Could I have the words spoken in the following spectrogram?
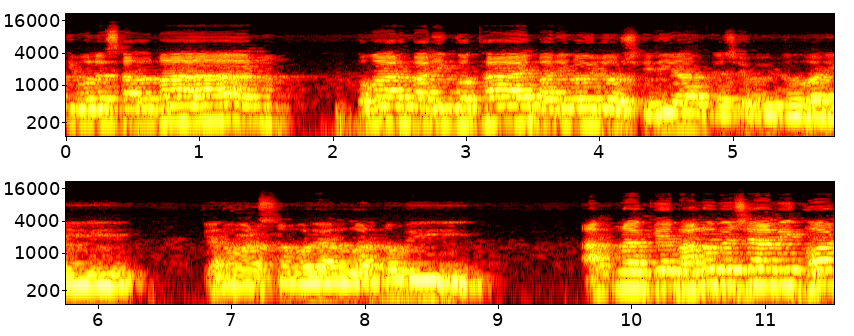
কি? বলে, সালমান। তোমার বাড়ি কোথায়? বাড়ি হইল সিরিয়ার, দেশে হইল বাড়ি। কেন আসছো বলে, আল্লাহর নবী, আপনাকে ভালোবেসে আমি ঘর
